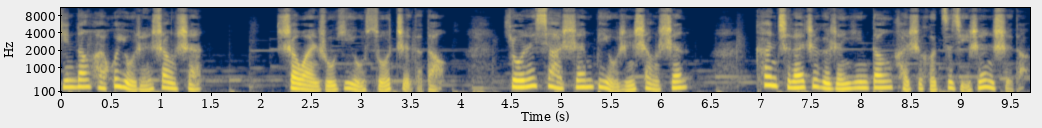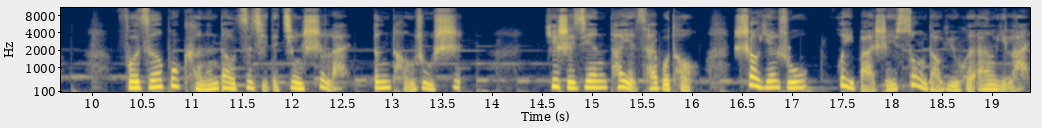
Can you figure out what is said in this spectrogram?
应当还会有人上山。邵婉如意有所指的道：“有人下山，便有人上山。看起来这个人应当还是和自己认识的，否则不可能到自己的静室来登堂入室。一时间，他也猜不透邵颜如会把谁送到玉慧庵里来。”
